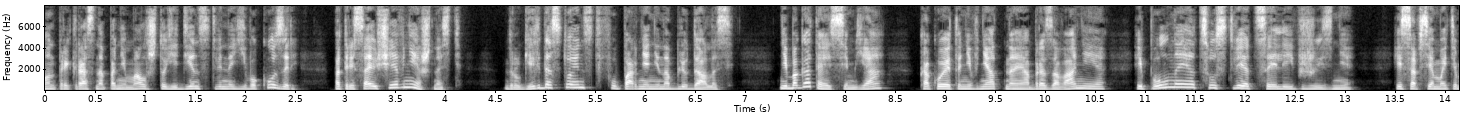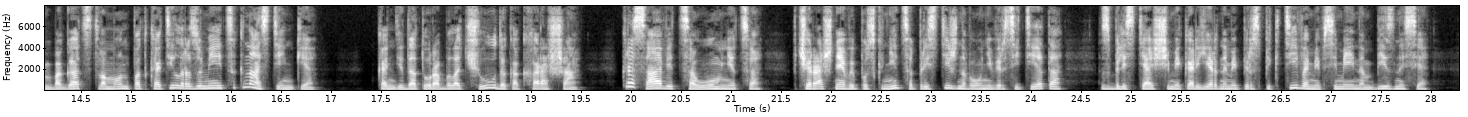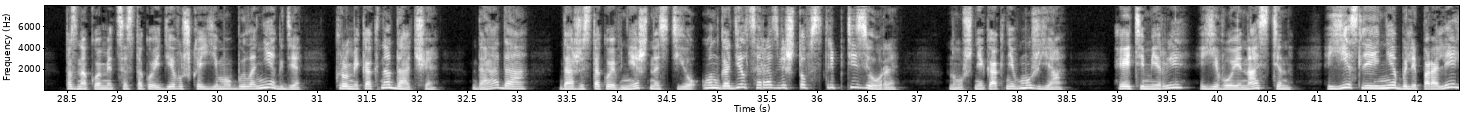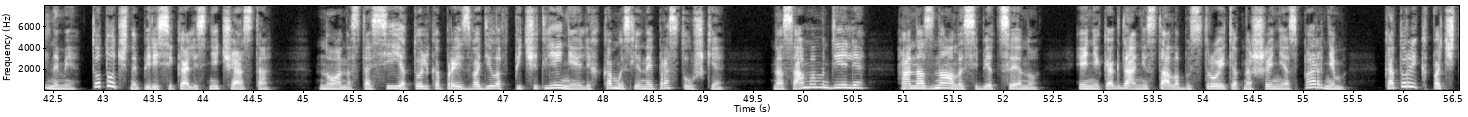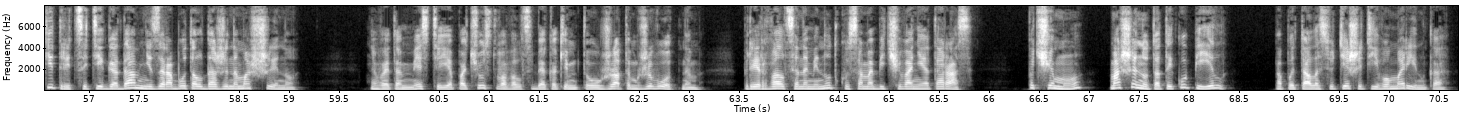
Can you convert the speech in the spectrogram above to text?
Он прекрасно понимал, что единственный его козырь — потрясающая внешность. Других достоинств у парня не наблюдалось. Небогатая семья, какое-то невнятное образование и полное отсутствие целей в жизни. И со всем этим богатством он подкатил, разумеется, к Настеньке — Кандидатура была чудо как хороша. Красавица, умница, вчерашняя выпускница престижного университета с блестящими карьерными перспективами в семейном бизнесе. Познакомиться с такой девушкой ему было негде, кроме как на даче. Да-да, даже с такой внешностью он годился разве что в стриптизеры. Но уж никак не в мужья. Эти миры, его и Настин, если и не были параллельными, то точно пересекались нечасто — но Анастасия только производила впечатление легкомысленной простушки. На самом деле она знала себе цену и никогда не стала бы строить отношения с парнем, который к почти 30 годам не заработал даже на машину. В этом месте я почувствовал себя каким-то ужатым животным. Прервался на минутку самобичевания Тарас. «Почему? Машину-то ты купил?» Попыталась утешить его Маринка.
